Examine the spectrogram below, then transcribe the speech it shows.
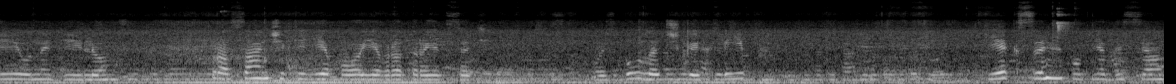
і у неділю. Круасанчики є по євро 30. Ось булочки, хліб, кекси по 50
